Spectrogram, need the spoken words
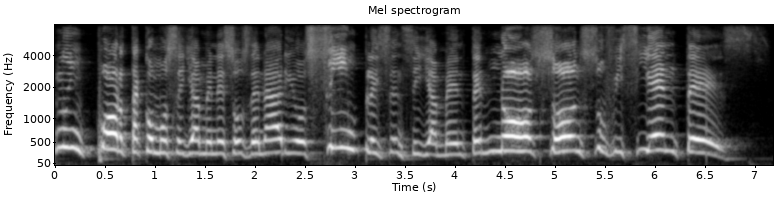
No importa cómo se llamen esos denarios, simple y sencillamente no son suficientes.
